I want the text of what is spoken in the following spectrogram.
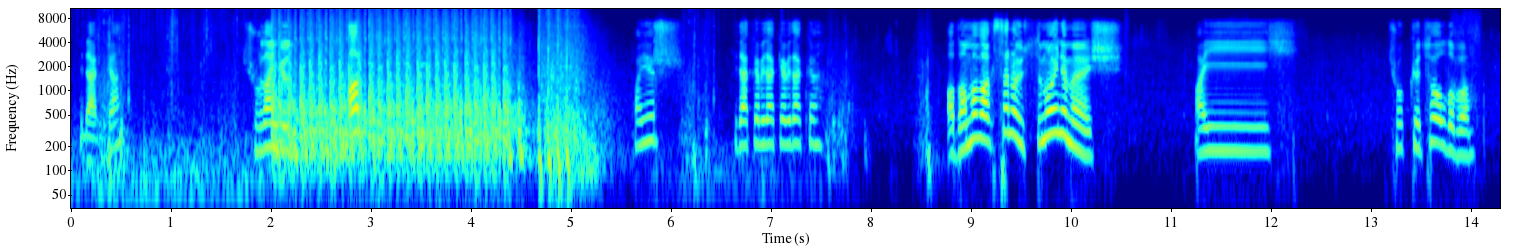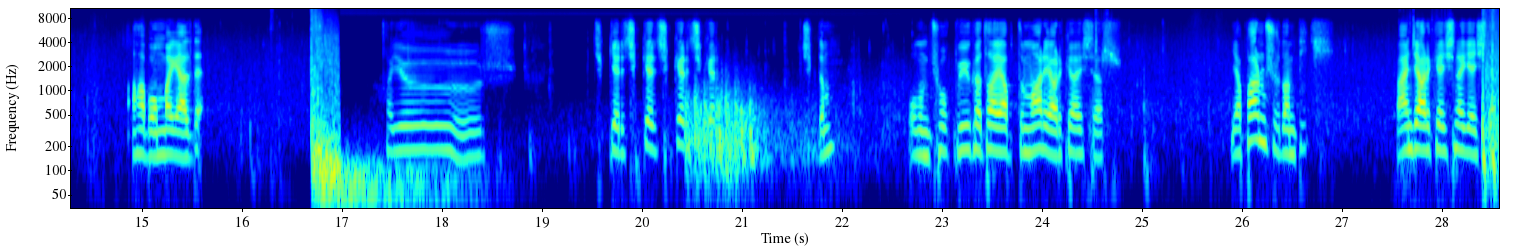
Bir dakika. Şuradan göz... Lan! Hayır. Bir dakika bir dakika bir dakika. Adama baksana üstüme oynamış. Ay. Çok kötü oldu bu. Aha bomba geldi. Hayır. Çık geri çık geri çık geri çık geri. Çıktım. Oğlum çok büyük hata yaptım var ya arkadaşlar. Yapar mı şuradan pik? Bence arkadaşına geçti.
